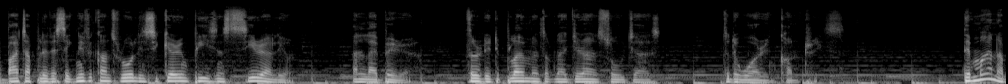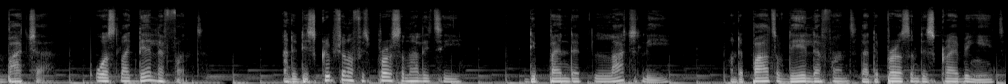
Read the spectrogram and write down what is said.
Abacha played a significant role in securing peace in Sierra Leone and Liberia through the deployment of Nigerian soldiers to the warring countries. The man Abacha was like the elephant and the description of his personality depended largely on the parts of the elephant that the person describing it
